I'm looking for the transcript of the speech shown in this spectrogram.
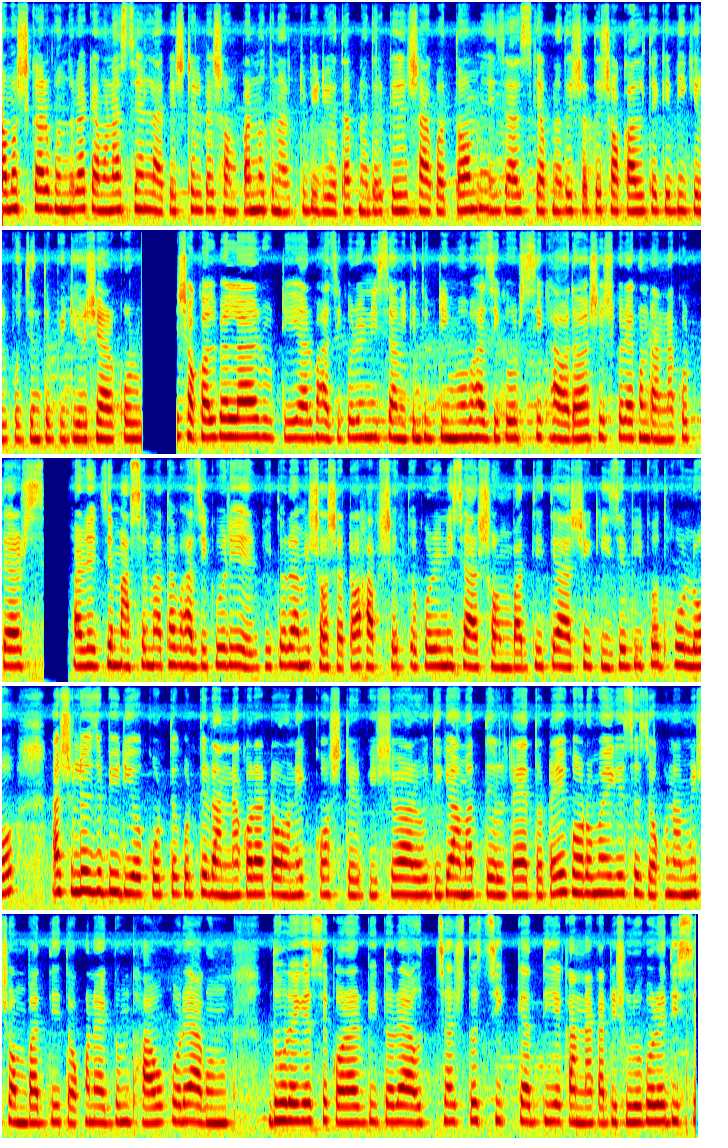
নমস্কার বন্ধুরা, কেমন আছেন? লাইফ স্টাইল বা সম্পান নতুন আরেকটি ভিডিওতে আপনাদেরকে স্বাগতম। এই যে আজকে আপনাদের সাথে সকাল থেকে বিকেল পর্যন্ত ভিডিও শেয়ার করব। সকালবেলা রুটি আর ভাজি করে নিচ্ছি আমি কিন্তু ডিমও ভাজি করছি, খাওয়া দাওয়া শেষ করে এখন রান্না করতে আসছি। আর এই যে মাছের মাথা ভাজি করি, এর ভিতরে আমি শশাটাও হাফ সেদ্ধ করে নিছি আর সোমবার দিতে আসি কী যে বিপদ হলো। আসলে যে ভিডিও করতে করতে রান্না করাটা অনেক কষ্টের বিষয় আর ওইদিকে আমার তেলটা এতটাই গরম হয়ে গেছে, যখন আমি সোমবার দিই তখন একদম ধাও করে আগুন ধরে গেছে, করার ভিতরে উচ্ছ্বাস তো চিৎকার দিয়ে কান্নাকাটি শুরু করে দিচ্ছে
